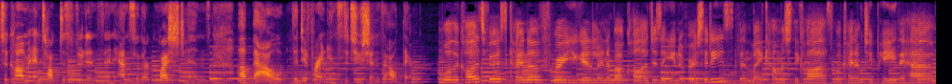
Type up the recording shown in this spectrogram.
to come and talk to students and answer their questions about the different institutions out there. Well, the college fair is kind of where you get to learn about colleges and universities and like how much they cost, what kind of GPA they have,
